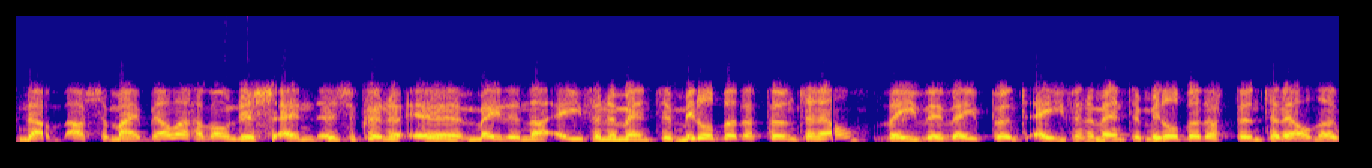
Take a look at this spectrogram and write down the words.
Nou, als ze mij bellen, gewoon dus, en eh, ze kunnen eh, mailen naar evenementenmiddelburg.nl, www.evenementenmiddelburg.nl, dan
